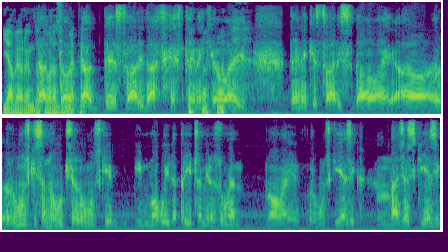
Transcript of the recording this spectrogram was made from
ja verujem da, da to razumete. To, da, te stvari, da, te, te neke ovaj, te neke stvari su da ovaj, a, rumunski sam naučio rumunski i mogu i da pričam i razumem ovaj rumunski jezik. Mađarski jezik,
